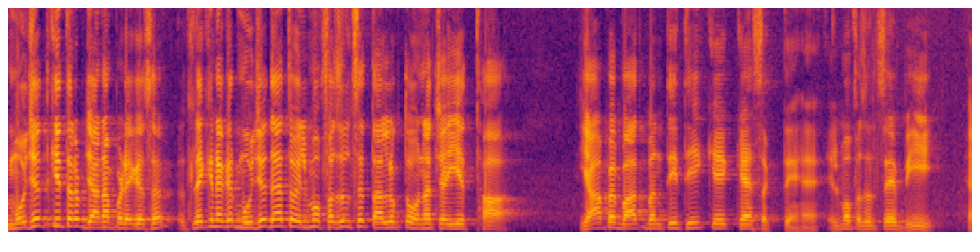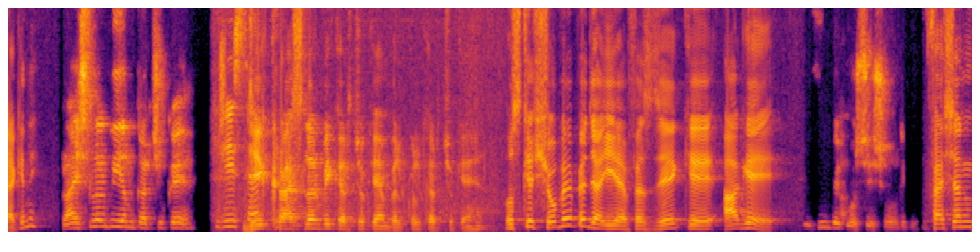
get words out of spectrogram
मुजद की तरफ़ जाना पड़ेगा सर। लेकिन अगर मुजद है तो इल्म फजल से ताल्लुक तो होना चाहिए था। यहाँ पे बात बनती थी कि कह सकते हैं इल्म फजल से भी। है कि नहीं? क्राइसलर भी हम कर चुके हैं। जी सर। जी क्राइसलर भी कर चुके हैं बिल्कुल कर चुके हैं। उसके शोबे पे जाइए एफएसजे के आगे। इसी पे कोशिश हो रही है। फ़ैशन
